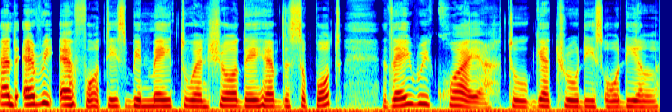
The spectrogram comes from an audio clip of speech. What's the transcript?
and every effort is being made to ensure they have the support they require to get through this ordeal.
